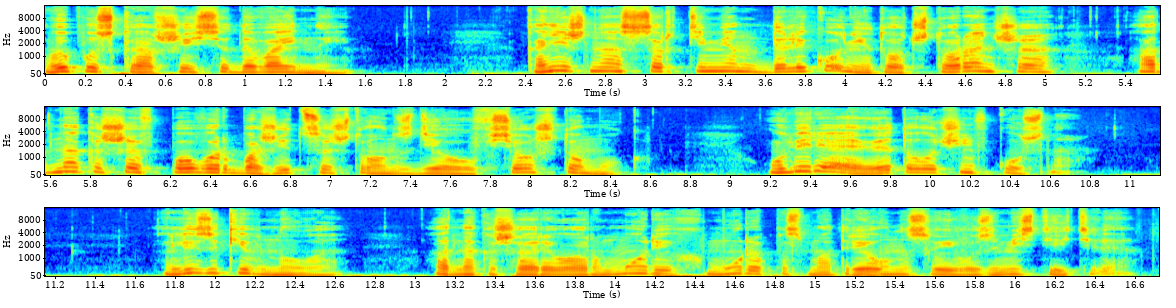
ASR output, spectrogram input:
выпускавшейся до войны. Конечно, ассортимент далеко не тот, что раньше, однако шеф-повар божится, что он сделал все, что мог. Уверяю, это очень вкусно. Лиза кивнула, однако Шаривар Мори хмуро посмотрел на своего заместителя –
